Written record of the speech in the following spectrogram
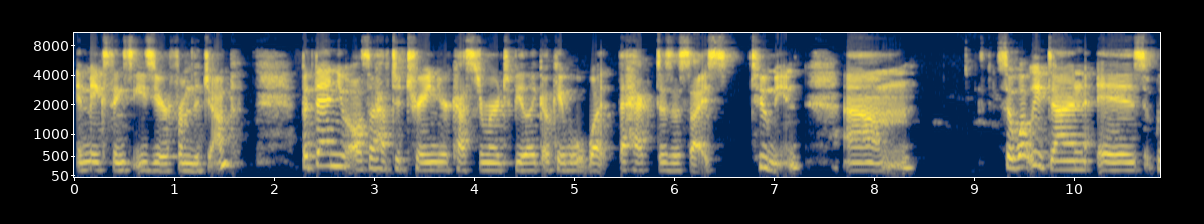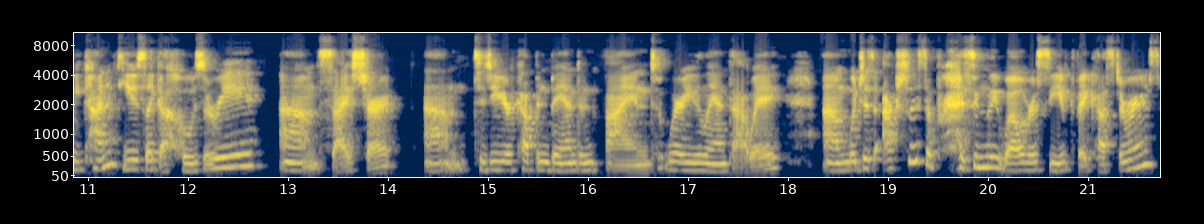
it makes things easier from the jump. But then you also have to train your customer to be like, okay, well, what the heck does a size two mean? Um, so what we've done is we kind of use like a hosiery um, size chart um, to do your cup and band and find where you land that way, um, which is actually surprisingly well received by customers.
